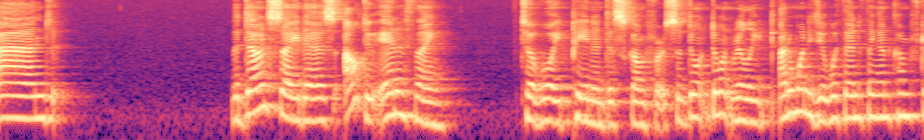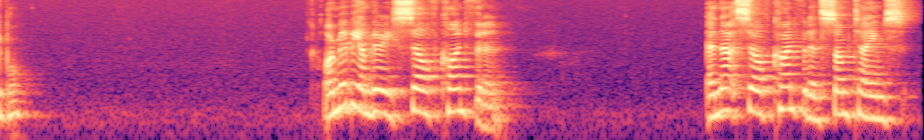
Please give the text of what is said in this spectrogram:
and the downside is I'll do anything to avoid pain and discomfort. So don't, don't really, I don't want to deal with anything uncomfortable. Or maybe I'm very self confident and that self confidence sometimes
